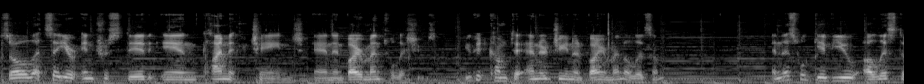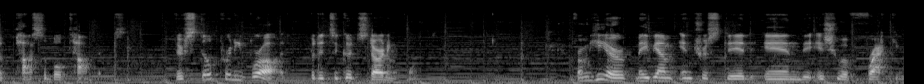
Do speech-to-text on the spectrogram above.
So let's say you're interested in climate change and environmental issues. You could come to Energy and Environmentalism, and this will give you a list of possible topics. They're still pretty broad, but it's a good starting point. From here, maybe I'm interested in the issue of fracking.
